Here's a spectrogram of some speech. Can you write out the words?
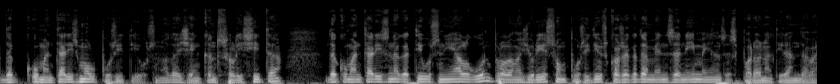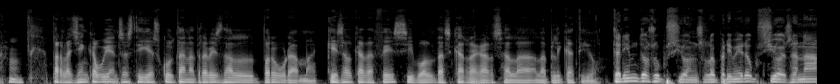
de comentaris molt positius, no? de gent que ens felicita. De comentaris negatius n'hi ha algun, però la majoria són positius, cosa que també ens anima i ens esperona a tirar endavant. Mm. Per la gent que avui ens estigui escoltant a través del programa, què és el que ha de fer si vol descarregar-se l'aplicatiu? La, Tenim dues opcions. La primera opció és anar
